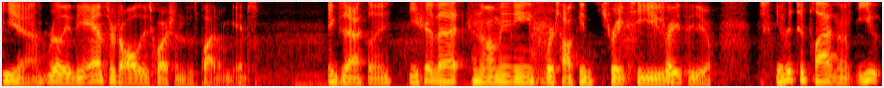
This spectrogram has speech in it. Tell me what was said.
Yeah, really, the answer to all these questions is platinum games. exactly. You hear that, Konami? We're talking straight to you. Straight to you. Just give it to Platinum. You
